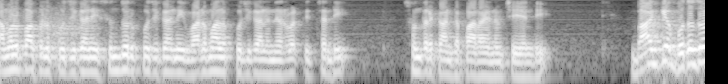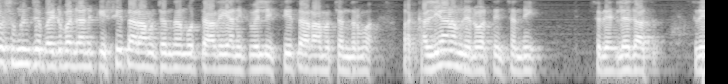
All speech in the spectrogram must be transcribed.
తమలపాకుల పూజ కానీ సింధూరు పూజ కానీ వడమాల పూజ కానీ నిర్వర్తించండి. సుందరకాండ పారాయణం చేయండి. భాగ్య బుధ దోషం నుంచి బయటపడడానికి సీతారామచంద్రమూర్తి ఆలయానికి వెళ్ళి సీతారామచంద్ర కళ్యాణం నిర్వర్తించండి. శ్రీ లేదా శ్రీ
